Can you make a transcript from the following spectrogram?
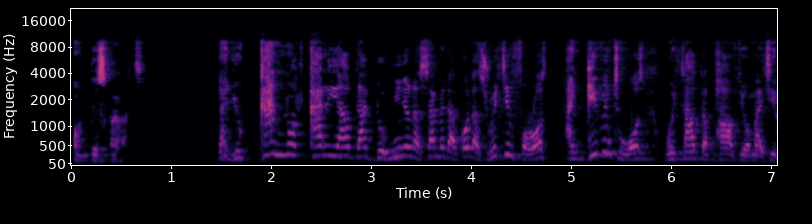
on this earth that you cannot carry out that dominion assignment that God has written for us and given to us without the power of the Almighty.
